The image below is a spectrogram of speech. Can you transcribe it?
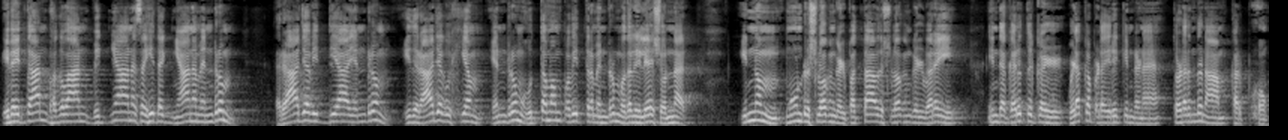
இதைத்தான் பகவான் விஜான சகித ஞானம் என்றும் ராஜவித்யா என்றும் இது ராஜகுஹ்யம் என்றும் உத்தமம் பவித்திரம் என்றும் முதலிலே சொன்னார். இன்னும் மூன்று ஸ்லோகங்கள் பத்தாவது ஸ்லோகங்கள் வரை இந்த கருத்துக்கள் விளக்கப்பட இருக்கின்றன. தொடர்ந்து நாம் கற்போம்.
